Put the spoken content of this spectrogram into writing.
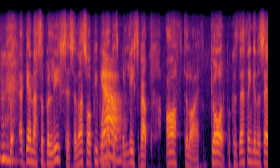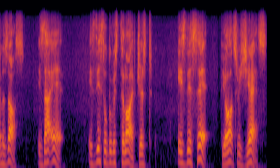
but again, that's a belief system. That's why people yeah. have this beliefs about afterlife, God, because they're thinking the same as us. Is that it? Is this all there is to life? Just is this it? The answer is yes.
